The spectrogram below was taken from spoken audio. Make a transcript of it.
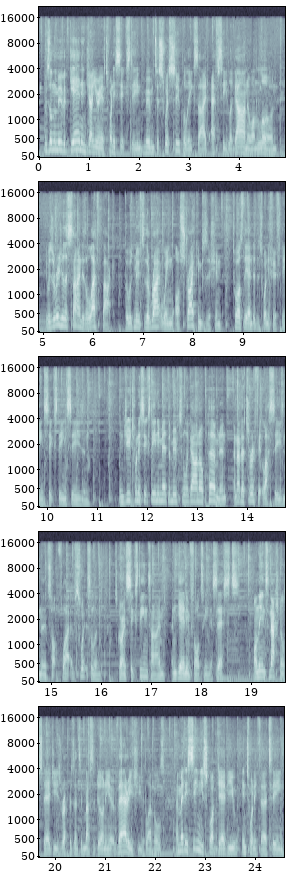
He was on the move again in January of 2016, moving to Swiss Super League side FC Lugano on loan. He was originally signed as a left back, but was moved to the right wing or striking position towards the end of the 2015-16 season. In June 2016, he made the move to Lugano permanent and had a terrific last season in the top flight of Switzerland, scoring 16 times and gaining 14 assists. On the international stage, he's represented Macedonia at various youth levels and made his senior squad debut in 2013.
